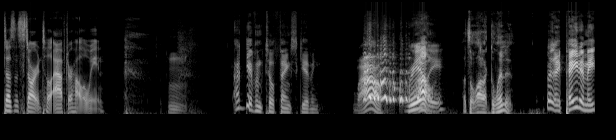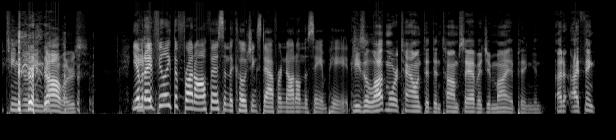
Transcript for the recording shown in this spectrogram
doesn't start until after Halloween. I'll give him till Thanksgiving. Wow. Really? That's a lot of Glennon. But they paid him eighteen million dollars. Yeah, but I feel like the front office and the coaching staff are not on the same page. He's a lot more talented than Tom Savage, in my opinion. I, I think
